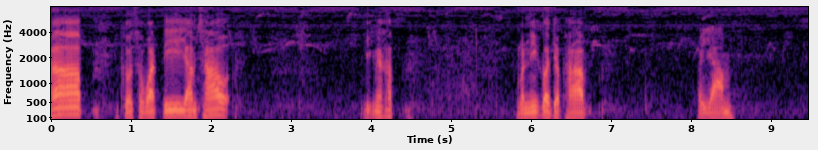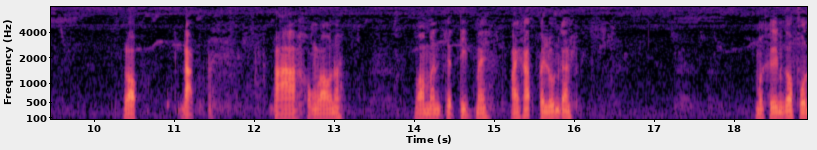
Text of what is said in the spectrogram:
ครับ ก็สวัสดียามเช้า อีกนะครับ วันนี้ก็จะพาพยายามรอบดักปลาของเราเนาะว่ามันจะติดไหมไปครับไปลุ้นกัน เมื่อคืนก็ฝน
